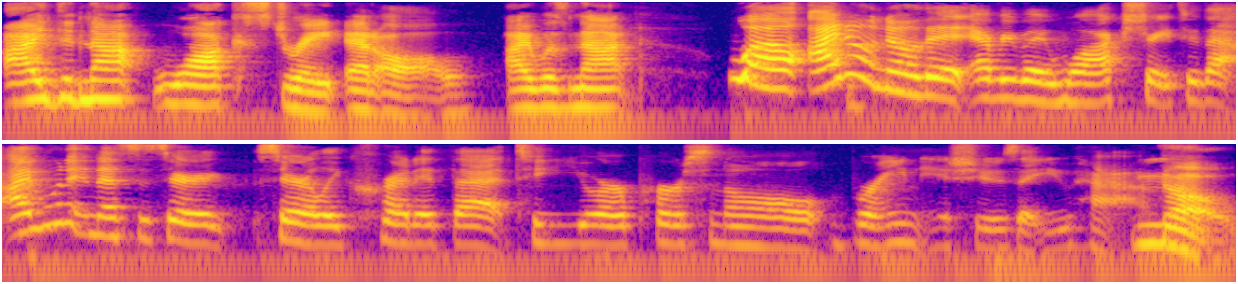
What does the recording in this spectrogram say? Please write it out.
I did not walk straight at all. I was not. Well, I don't know that everybody walks straight through that. I wouldn't necessarily necessarily credit that to your personal brain issues that you have. No,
